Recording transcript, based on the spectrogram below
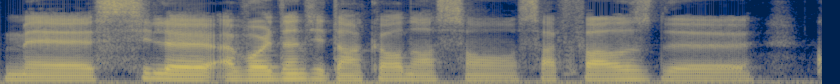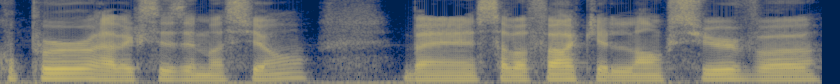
Mais si le avoidant est encore dans son sa phase de coupure avec ses émotions, ben ça va faire que l'anxieux va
